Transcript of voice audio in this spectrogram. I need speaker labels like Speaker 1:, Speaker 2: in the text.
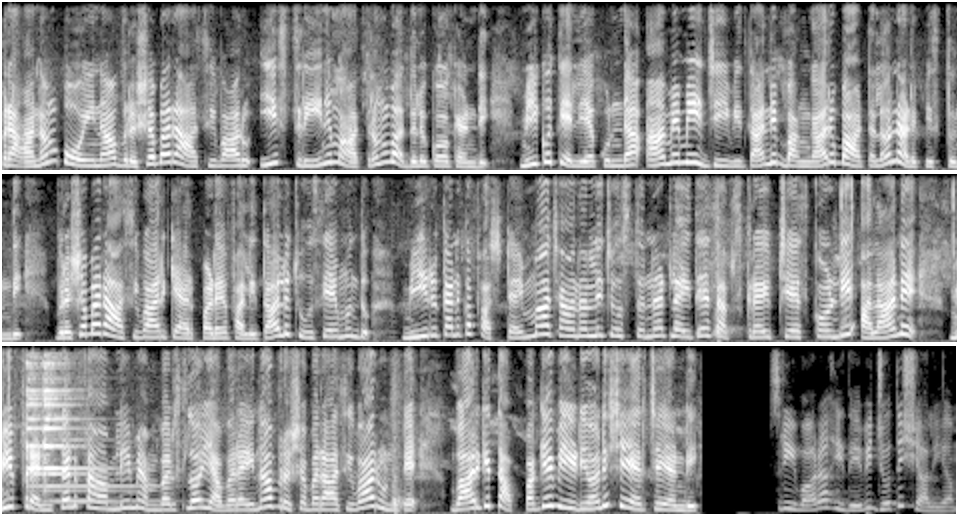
Speaker 1: ప్రాణం పోయిన వృషభ రాశి వారు ఈ స్త్రీని మాత్రం వదులుకోకండి. మీకు తెలియకుండా ఆమె మీ జీవితాన్ని బంగారు బాటలో నడిపిస్తుంది. వృషభ రాశి వారికి ఏర్పడే ఫలితాలు చూసే ముందు మీరు కనుక ఫస్ట్ టైం మా ఛానల్ని చూస్తున్నట్లయితే సబ్స్క్రైబ్ చేసుకోండి. అలానే మీ ఫ్రెండ్స్ అండ్ ఫ్యామిలీ మెంబర్స్లో ఎవరైనా వృషభ రాశి వారు ఉంటే వారికి తప్పక వీడియోని షేర్ చేయండి.
Speaker 2: శ్రీ వారాహిదేవి జ్యోతిష్యాలయం.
